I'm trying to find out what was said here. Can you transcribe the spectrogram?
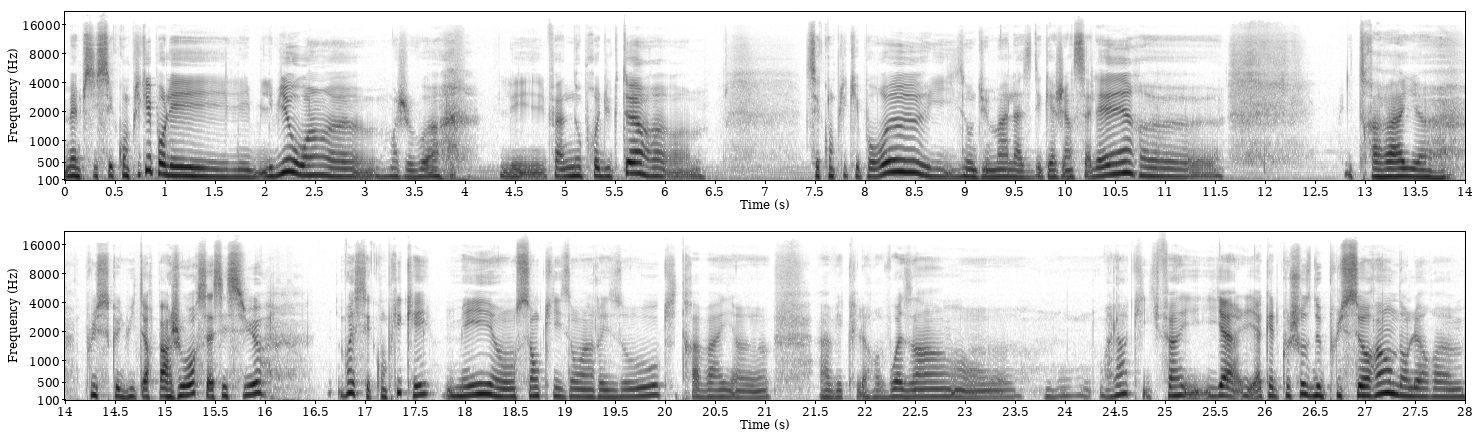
même si c'est compliqué pour les, bio. Hein. Euh, moi, je vois les, nos producteurs, c'est compliqué pour eux. Ils ont du mal à se dégager un salaire. Euh, ils travaillent euh, plus que 8 heures par jour, ça c'est sûr. Ouais, c'est compliqué, mais on sent qu'ils ont un réseau, qu'ils travaillent euh, avec leurs voisins. Voilà, il y, a quelque chose de plus serein dans, leur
